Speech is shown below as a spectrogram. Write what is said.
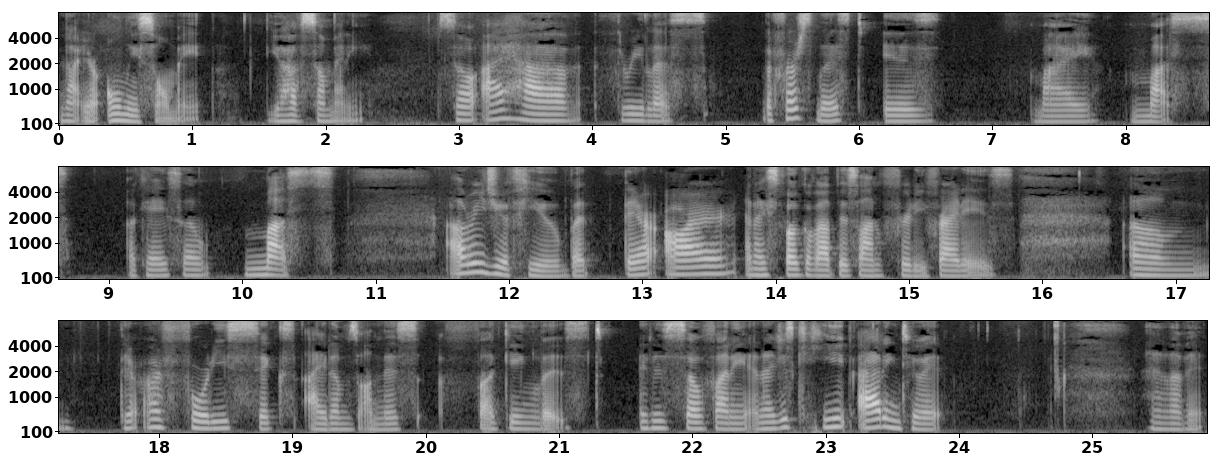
not your only soulmate. You have so many. So I have three lists. The first list is my musts. Okay, so musts. I'll read you a few, but there are, and I spoke about this on Fruity Fridays. Um, there are 46 items on this fucking list. It is so funny, and I just keep adding to it. I love it.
